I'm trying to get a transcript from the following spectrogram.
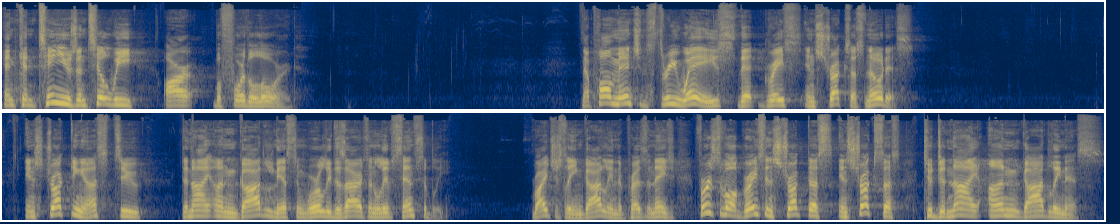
and continues until we are before the Lord. Now, Paul mentions three ways that grace instructs us. Notice instructing us to deny ungodliness and worldly desires and live sensibly, righteously, and godly in the present age. First of all, grace instruct us, instructs us to deny ungodliness.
